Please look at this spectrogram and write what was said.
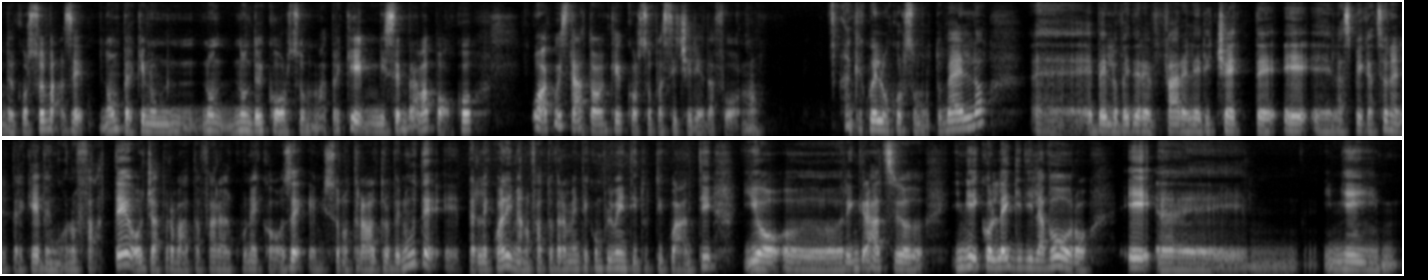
del corso base, non perché non, non, non del corso, ma perché mi sembrava poco, ho acquistato anche il corso pasticceria da forno. Anche quello è un corso molto bello, eh, è bello vedere fare le ricette e eh, la spiegazione del perché vengono fatte. Ho già provato a fare alcune cose e mi sono tra l'altro venute e per le quali mi hanno fatto veramente complimenti tutti quanti. Io eh, ringrazio i miei colleghi di lavoro e eh, i miei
